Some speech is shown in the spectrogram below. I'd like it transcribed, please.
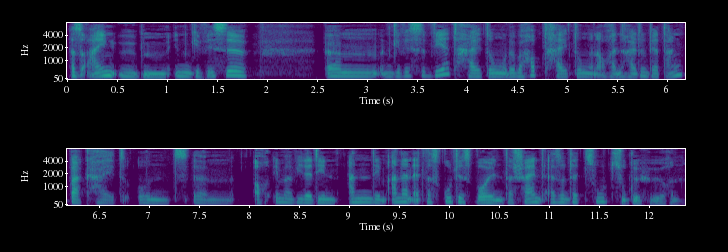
Also einüben in gewisse ähm, eine gewisse Werthaltung oder überhaupt Haltungen, auch eine Haltung der Dankbarkeit und ähm, auch immer wieder den an dem anderen etwas Gutes wollen. Das scheint also dazu zu gehören.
